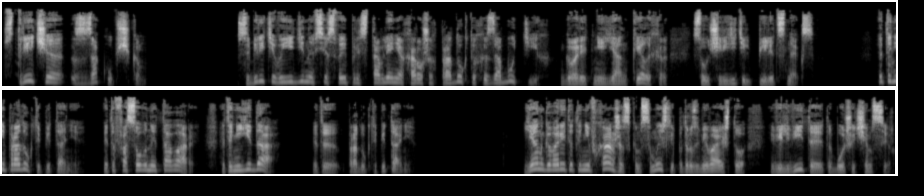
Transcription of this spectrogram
Встреча с закупщиком. «Соберите воедино все свои представления о хороших продуктах и забудьте их», говорит мне Ян Келлихер, соучредитель Пилет Снекс. Это не продукты питания, это фасованные товары, это не еда, это продукты питания. Ян говорит это не в ханжеском смысле, подразумевая, что вельвита – это больше, чем сыр.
